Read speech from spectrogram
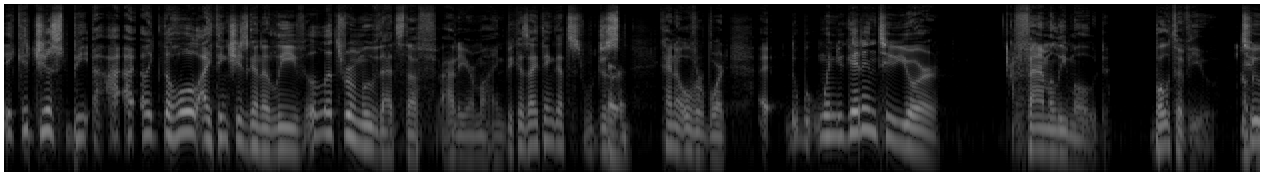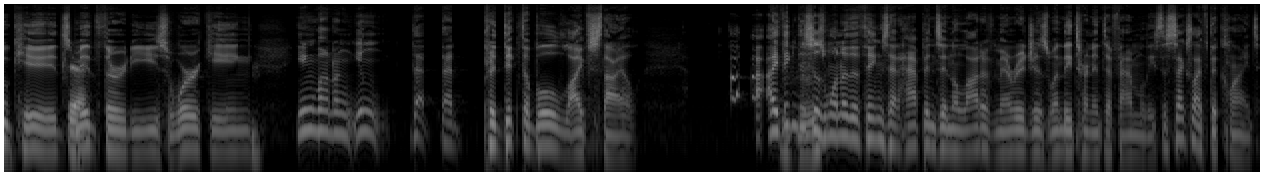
it could just be I, I, like the whole. I think she's gonna leave. Let's remove that stuff out of your mind because I think that's just kind of overboard. Uh, When you get into your family mode, both of you, two kids, Yeah. mid thirties, working, yung parang yung that that predictable lifestyle. I- I think this mm-hmm. is one of the things that happens in a lot of marriages when they turn into families. The sex life declines.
